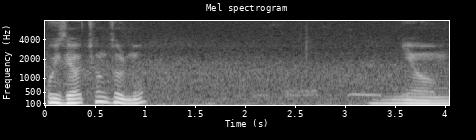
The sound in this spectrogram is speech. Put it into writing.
보이세요? 청설모? 안녕.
